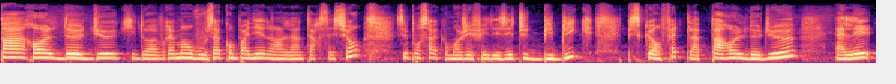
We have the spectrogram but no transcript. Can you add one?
parole de Dieu qui doit vraiment vous accompagner dans l'intercession. C'est pour ça que moi j'ai fait des études bibliques, puisque en fait la parole de Dieu, elle est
